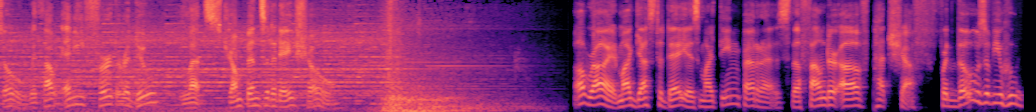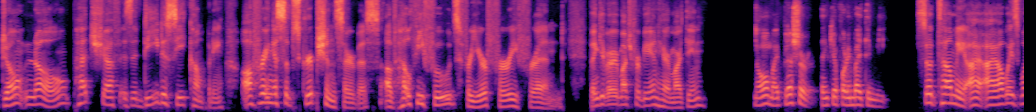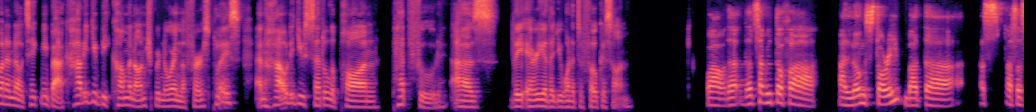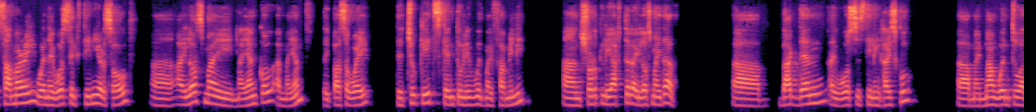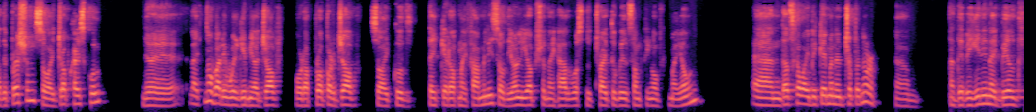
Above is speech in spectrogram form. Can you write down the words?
So, without any further ado, let's jump into today's show. All right. My guest today is Martin Perez, the founder of Pet Chef. For those of you who don't know, Pet Chef is a D2C company offering a subscription service of healthy foods for your furry friend. Thank you very much for being here, Martin. No, my pleasure. Thank you for inviting me. So tell me, I, I always want to know, take me back. How did you become an entrepreneur in the first place? And how did you settle upon pet food as the area that you wanted to focus on? Wow, that, that's a bit of a, a long story, but uh, as, as a summary, when I was 16 years old, uh, I lost my, my uncle and my aunt. They passed away. The two kids came to live with my family. And shortly after, I lost my dad. Uh, back then, I was still in high school. Uh, my mom went to a depression, so I dropped high school. like nobody will give me a job or a proper job, so I could take care of my family. So the only option I had was to try to build something of my own. And that's how I became an entrepreneur. Um, at the beginning, I built,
